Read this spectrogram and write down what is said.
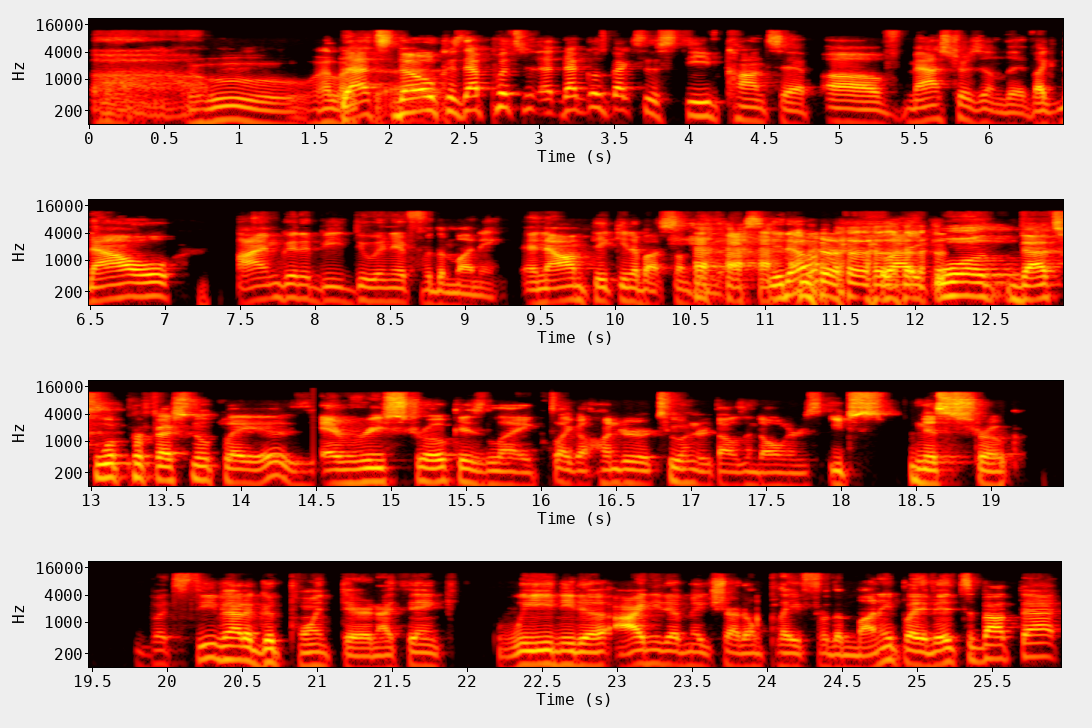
Oh. Ooh, I like That's that. no, because that puts that, that goes back to the Steve concept of masters and LIV. Like now, I'm gonna be doing it for the money, and now I'm thinking about something else. You know, like Well, that's what professional play is. Every stroke is like like a hundred or two hundred thousand dollars each missed stroke. but Steve had a good point there, and I think we need to. I need to make sure I don't play for the money. But if it's about that,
